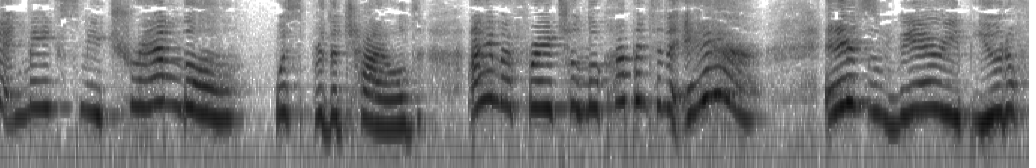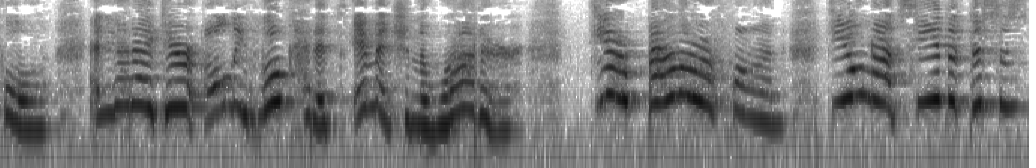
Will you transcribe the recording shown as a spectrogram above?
It makes me tremble, whispered the child. I am afraid to look up into the air. It is very beautiful, and yet I dare only look at its image in the water. Dear Bellerophon, do you not see that this is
